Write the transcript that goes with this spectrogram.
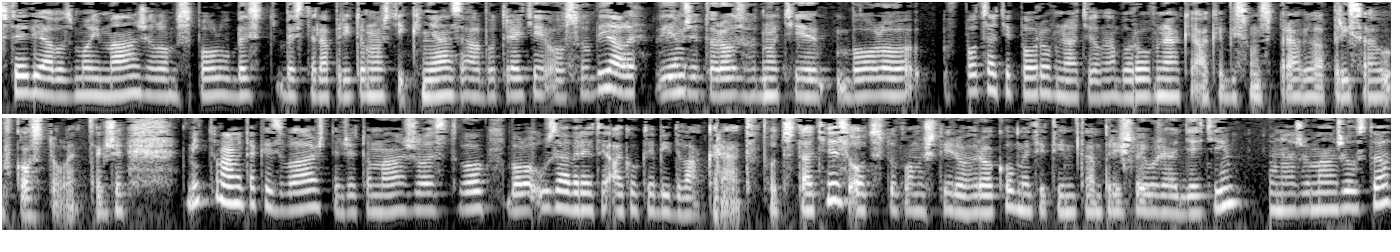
vtedy alebo s mojim manželom spolu, bez, bez teda prítomnosti kňaza alebo tretej osoby, ale viem, že to rozhodnutie bolo v podstate porovnateľné alebo rovnaké, aké by som spravila prísahu v kostole. Takže my to máme také zvláštne, že to manželstvo bolo uzavreté ako keby dvakrát. V podstate s odstupom 4 rokov, medzi tým tam prišli už aj deti nášho manželstva.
